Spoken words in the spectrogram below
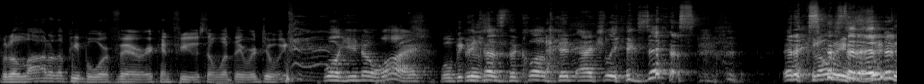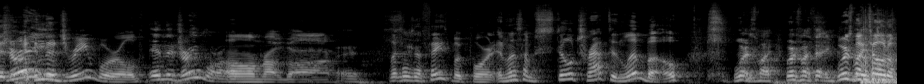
But a lot of the people were very confused on what they were doing. Well, you know why? Well, because- because the club didn't actually exist. It it existed only in the dream. in the dream world. in the dream world. Oh my god. Uh, But there's a Facebook for it. Unless I'm still trapped in limbo. Where's my Where's my thing? Where's my totem?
